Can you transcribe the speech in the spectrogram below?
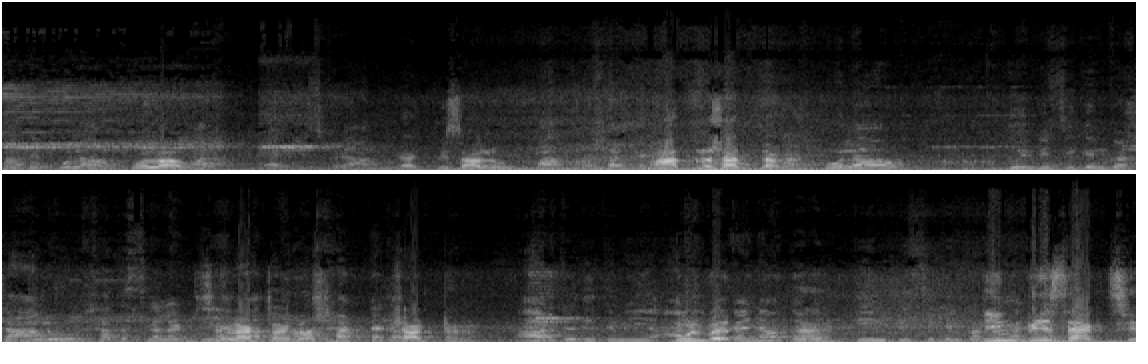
সাথে পোলাও পোলাও। এক পিস করে আলু। এক পিস আলু। মাত্র ষাট টাকা। মাত্র ষাট টাকা। পোলাও দুই পিস চিকেন কষা আলু সাথে স্যালাড দিয়ে মাত্র টাকা। আর যদি তুমি টাকায় নাও তবে হ্যাঁ। তিন পিস চিকেন কষা তিন পিস থাকছে?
